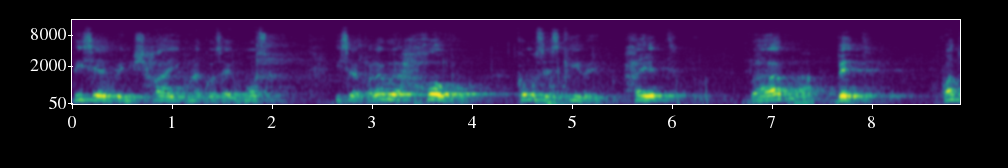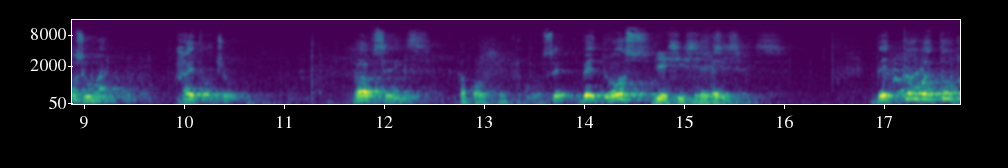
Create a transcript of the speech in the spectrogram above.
Dice el Benishai una cosa hermosa. Dice la palabra Hov, ¿cómo se escribe? Het, Vav, Bet. ¿Cuánto suman? Het 8, Vav 6, 14. 14, Bet 2, 16. 16. Bet Tov a Tov.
